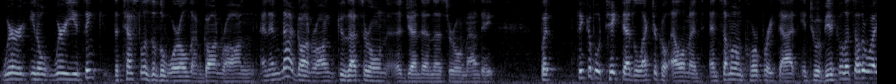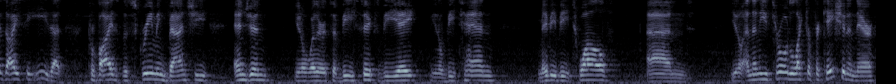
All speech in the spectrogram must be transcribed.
where you know where you think the Teslas of the world have gone wrong, and have not gone wrong because that's their own agenda and that's their own mandate, but think about take that electrical element and somehow incorporate that into a vehicle that's otherwise ICE that provides the screaming Banshee engine, you know, whether it's a V6, V8, you know, V10, maybe V12, and you know, and then you throw electrification in there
